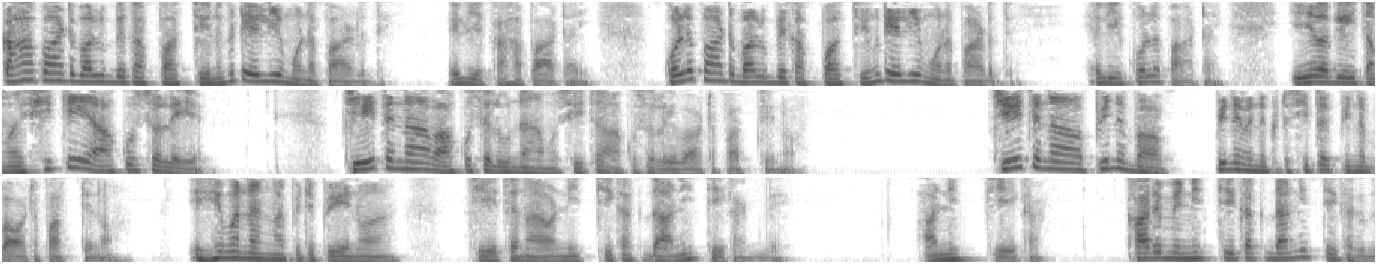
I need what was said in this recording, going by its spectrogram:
කහ පාට බල්බ් එකක් පත් වෙනකොට එළිය මොන පාටද? එළිය කහ පාටයි. කොළ පාට බල්බ් එකක් පත් වෙනකොට එළිය මොන පාටද? එළිය කොළ පාටයි. ඒ වගේ තමයි සිතේ අකුසලය චේතනාව අකුසල වුණාම සිත අකුසල වේවාටපත් වෙනවා. චේතනාව පින බව පින වෙනකොට සිත පින බවටපත් වෙනවා. එහෙමනම් අපිට පේනවා චේතනාව නිත්‍ය එකක්ද අනිත්‍ය එකක්ද? අනිත්‍ය එකක්. කර්මෙ නිත්‍ය එකක්ද අනිත්‍ය එකක්ද?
